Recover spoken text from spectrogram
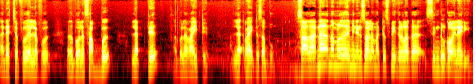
അതിന്റെ എച്ച് എഫ് എൽ എഫ് അതുപോലെ സബ് ലെഫ്റ്റ് അതുപോലെ റൈറ്റ് റൈറ്റ് സബും. സാധാരണ നമ്മൾ മിനിൻസ് പോലെ മറ്റ് സ്പീക്കറുകളൊക്കെ സിംഗിൾ കോയിലായിരിക്കും.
